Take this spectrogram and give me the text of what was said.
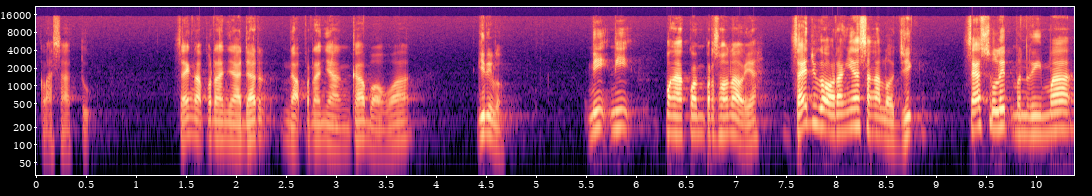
kelas 1. Saya nggak pernah nyadar, nggak pernah nyangka bahwa gini loh, ini, ini pengakuan personal ya. Saya juga orangnya sangat logik, saya sulit menerima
